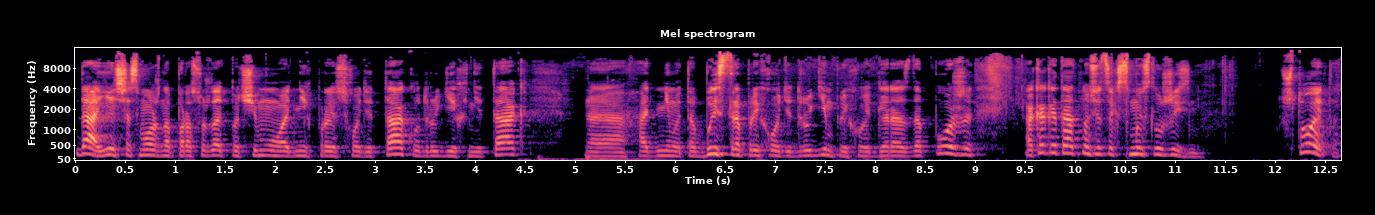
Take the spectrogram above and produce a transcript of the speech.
Да, есть сейчас можно порассуждать, почему у одних происходит так, у других не так. Э, одним это быстро приходит, другим приходит гораздо позже. А как это относится к смыслу жизни? Что это?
